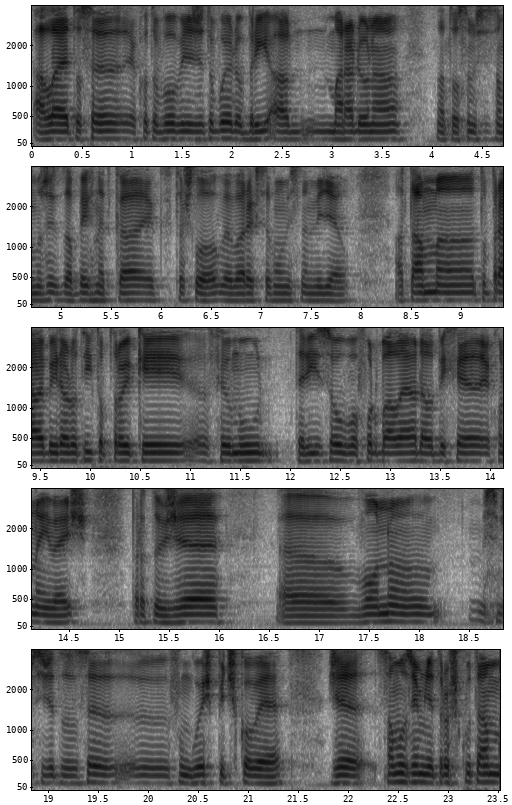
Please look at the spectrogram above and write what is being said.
Ale to se, jako to bylo vidět, že to bude dobrý a Maradona, na to jsem si samozřejmě zaběhl hnedka, jak to šlo, ve Varech jsem ho myslím viděl. A tam eh, to právě bych dal do té top trojky eh, filmů, které jsou o fotbale a dal bych je jako nejveš, protože uh, on, myslím si, že to zase funguje špičkově, že samozřejmě trošku tam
